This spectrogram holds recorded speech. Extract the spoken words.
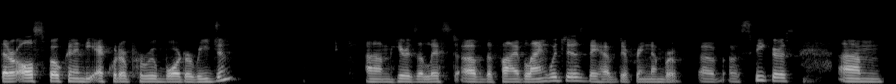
that are all spoken in the Ecuador-Peru border region. Um, here's a list of the five languages. They have differing number of, of, of speakers. Um,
